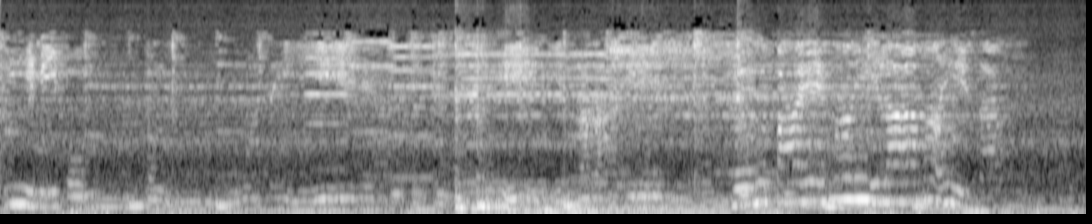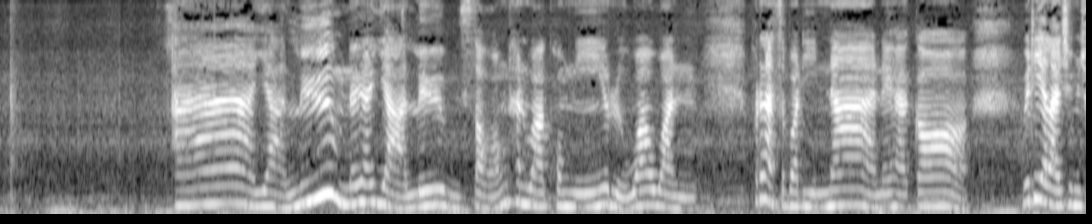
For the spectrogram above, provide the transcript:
ที่มีผมต้องหัวสีที่อะไรเธอไปไม่ลาไม่สั่ง อ่า อย่าลืมนะคะอย่าลืม 2 ธันวาคมนี้หรือว่าวันพระราชบดีหน้านะคะก็วิทยาลัยชุมช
